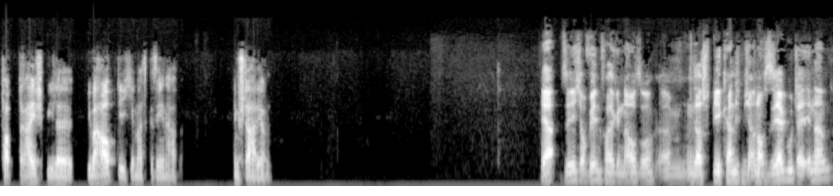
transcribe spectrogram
Top drei Spiele überhaupt, die ich jemals gesehen habe im Stadion. Ja, sehe ich auf jeden Fall genauso. Ähm, das Spiel kann ich mich auch noch sehr gut erinnern.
